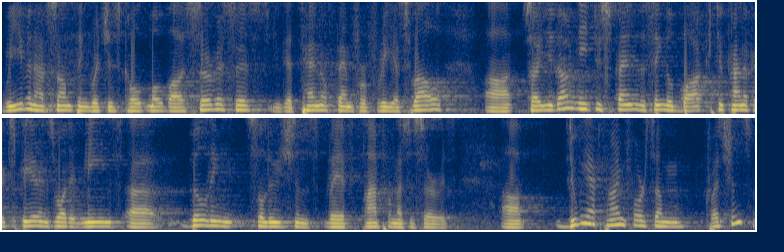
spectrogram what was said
We even have something which is called mobile services. You get 10 of them for free as well. Uh, so you don't need to spend a single buck to kind of experience what it means uh, building solutions with platform as a service. Uh, do we have time for some questions?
